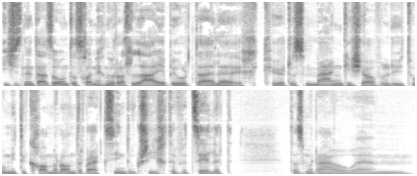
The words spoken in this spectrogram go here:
Ist es nicht auch so, und das kann ich nur als Laie beurteilen, ich höre das manchmal von Leuten, die mit der Kamera unterwegs sind und Geschichten erzählen, dass man auch ähm,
